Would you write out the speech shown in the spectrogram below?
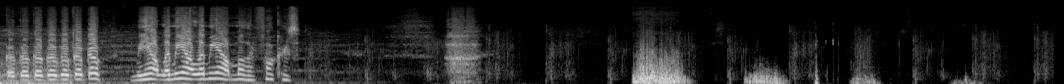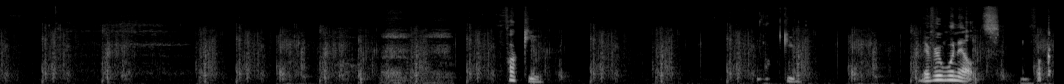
go, go, go, go, go, go, go, go! Let me out, let me out, let me out, motherfuckers! Fuck you. Fuck you. And everyone else. Fuck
